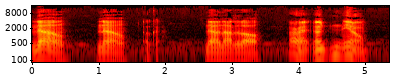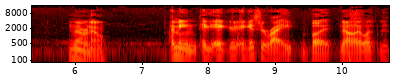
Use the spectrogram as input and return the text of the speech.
No, no, Okay. no, not at all. All right. Uh, you know, you never know. I mean, I, I, I guess you're right, but no, it was it,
